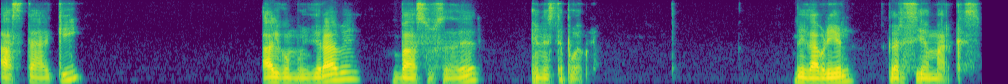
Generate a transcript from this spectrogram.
Hasta aquí, algo muy grave va a suceder en este pueblo. De Gabriel García Márquez.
